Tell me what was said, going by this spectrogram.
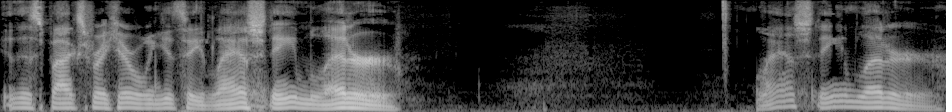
In this box break, everyone gets a last name letter. Last name letter.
